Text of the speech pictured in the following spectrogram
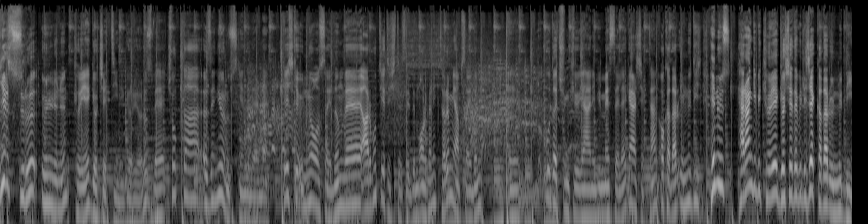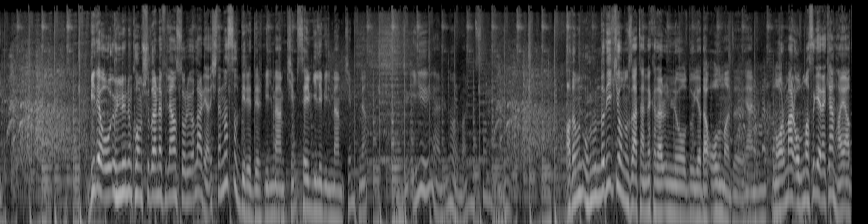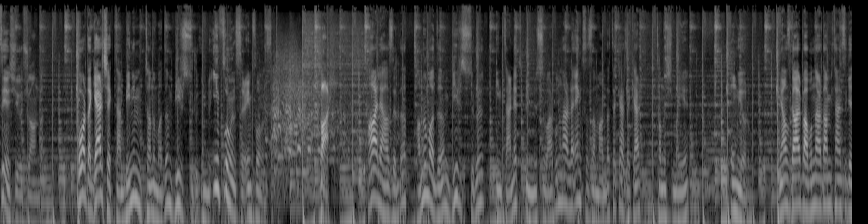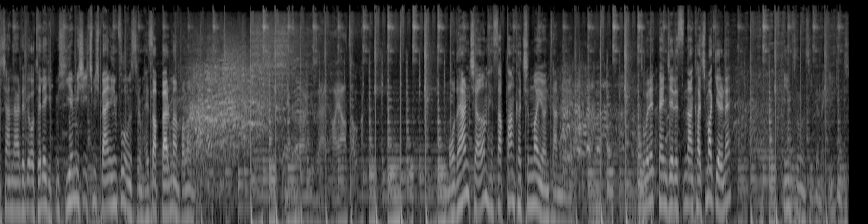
Bir sürü ünlünün köye göç ettiğini görüyoruz ve çok da özeniyoruz kendilerine. Keşke ünlü olsaydım ve armut yetiştirseydim, organik tarım yapsaydım. Ee, bu da çünkü yani bir mesele gerçekten o kadar ünlü değil. Henüz herhangi bir köye göç edebilecek kadar ünlü değil. Bir de o ünlünün komşularına falan soruyorlar ya işte nasıl biridir bilmem kim, sevgili bilmem kim falan. İyi yani normal insan. Adamın umurunda değil ki onun zaten ne kadar ünlü olduğu ya da olmadığı. Yani normal olması gereken hayatı yaşıyor şu anda. Bu arada gerçekten benim tanımadığım bir sürü ünlü influencer, influencer var. Hala hazırda tanımadığım bir sürü internet ünlüsü var. Bunlarla en kısa zamanda teker teker tanışmayı umuyorum. Yalnız galiba bunlardan bir tanesi geçenlerde bir otele gitmiş, yemiş içmiş ben influencer'ım hesap vermem falan. Ne kadar güzel hayata bak. Modern çağın hesaptan kaçınma yöntemleri. Tuvalet penceresinden kaçmak yerine influencer demek ilginç.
